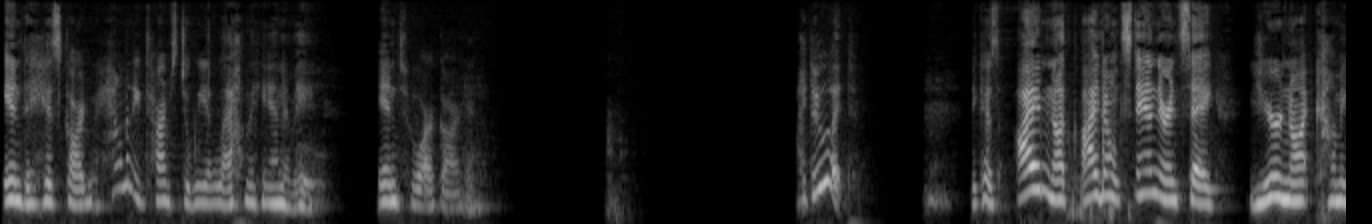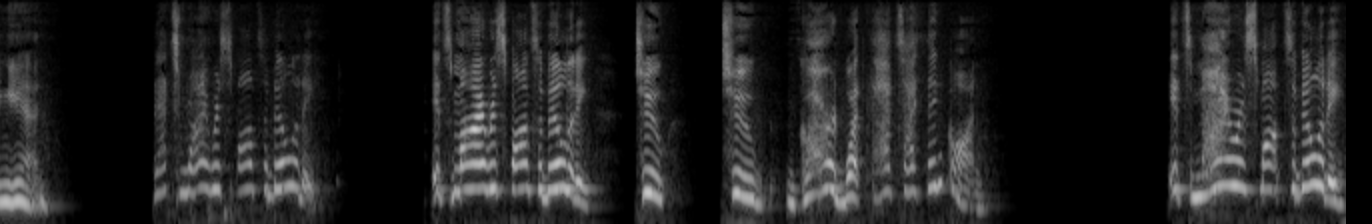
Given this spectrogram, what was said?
into his garden. How many times do we allow the enemy into our garden? I do it. Because I'm not, I don't stand there and say, you're not coming in. That's my responsibility. It's my responsibility to, to guard what thoughts I think on. It's my responsibility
